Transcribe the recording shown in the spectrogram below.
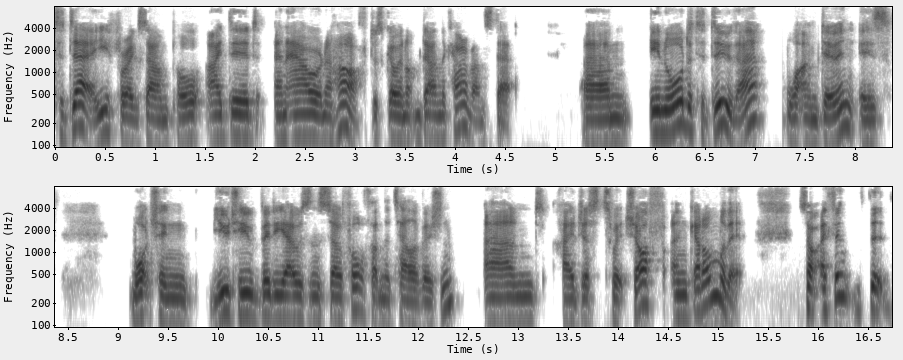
today, for example, I did an hour and a half just going up and down the caravan step. Um, in order to do that, what I'm doing is watching YouTube videos and so forth on the television, and I just switch off and get on with it. So I think that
